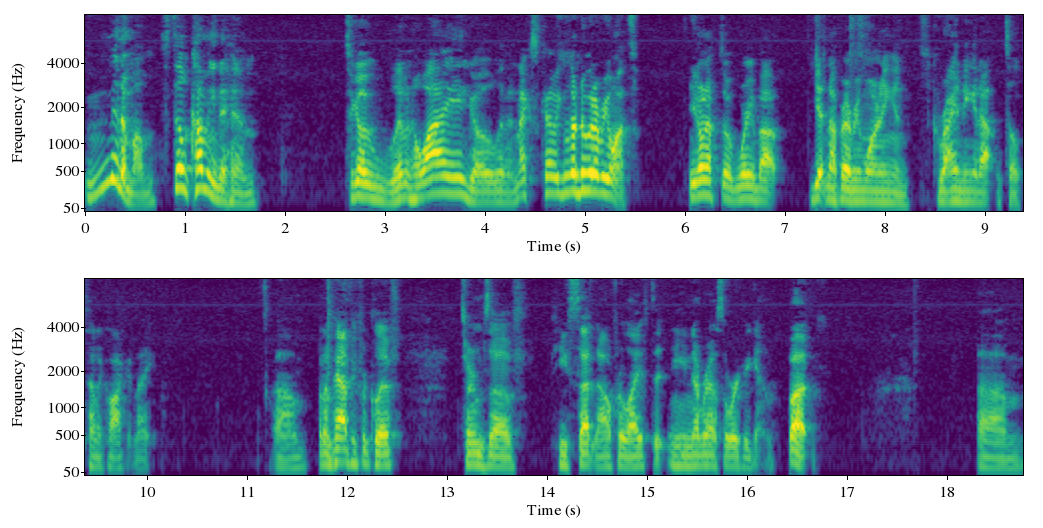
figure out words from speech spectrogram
minimum still coming to him to go live in Hawaii, go live in Mexico. You can go do whatever he wants. You don't have to worry about getting up every morning and grinding it out until ten o'clock at night. Um, but I'm happy for Cliff in terms of he's set now for life that he never has to work again. But um,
